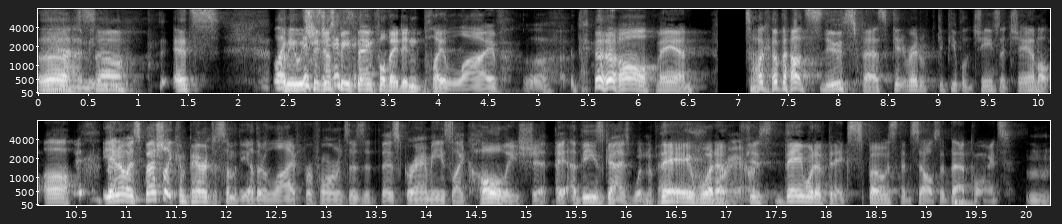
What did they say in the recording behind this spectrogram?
yeah, I mean- so it's. I mean, we should just be thankful they didn't play live. Oh man, talk about snooze fest. Get rid of get people to change the channel. Oh, You know, especially compared to some of the other live performances at this Grammys, like holy shit, they, uh, these guys wouldn't have. had they would have just they would have been exposed themselves at that point. Mm.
